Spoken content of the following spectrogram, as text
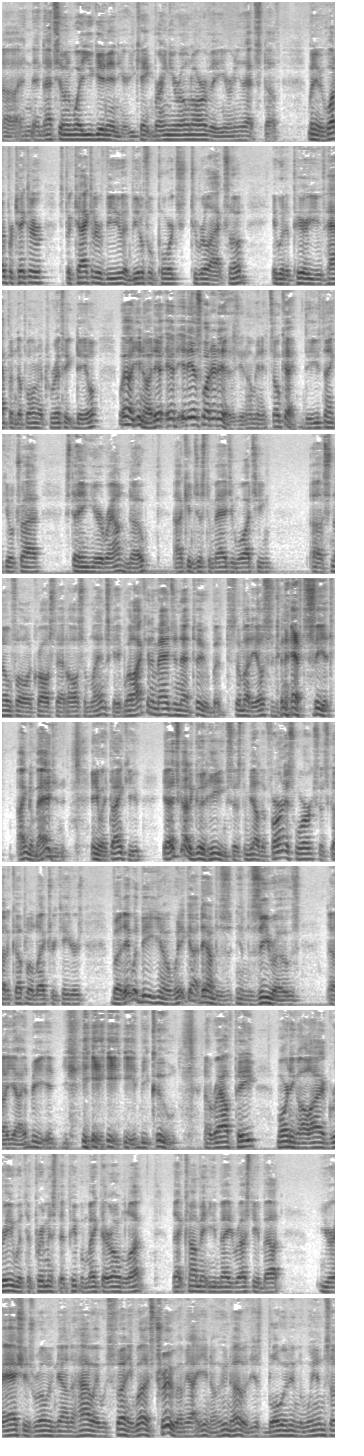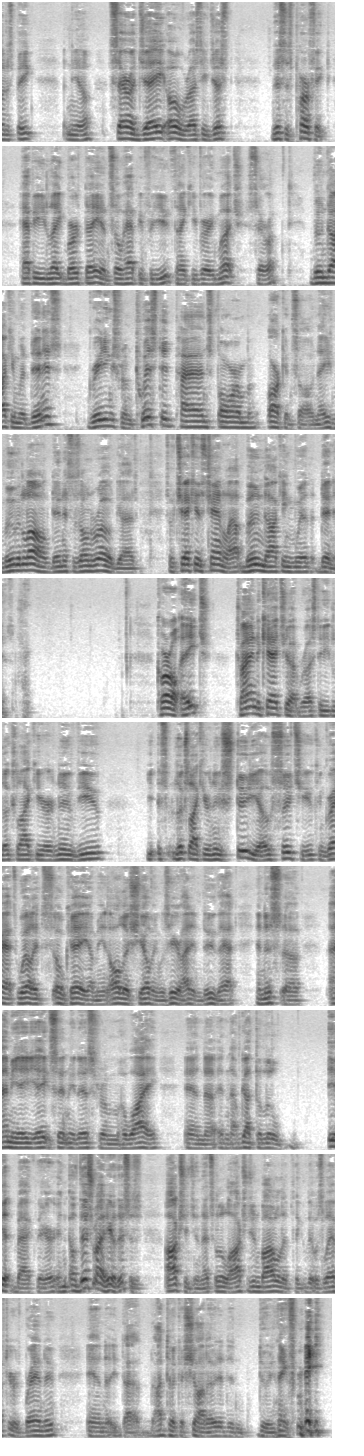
Uh, and, and that's the only way you get in here. You can't bring your own RV or any of that stuff. But anyway, what a particular spectacular view and beautiful porch to relax on. It would appear you've happened upon a terrific deal. Well, you know, it, it, it is what it is. You know, I mean, it's okay. Do you think you'll try staying year round? No. I can just imagine watching uh, snowfall across that awesome landscape. Well, I can imagine that too, but somebody else is going to have to see it. I can imagine it. Anyway, thank you. Yeah, it's got a good heating system. Yeah, the furnace works. It's got a couple of electric heaters, but it would be, you know, when it got down to in the zeros, uh, yeah, it'd be it, it'd be cool. Uh, Ralph P. Morning, all. I agree with the premise that people make their own luck. That comment you made, Rusty, about your ashes rolling down the highway was funny. Well, it's true. I mean, I, you know, who knows? Just blowing in the wind, so to speak. And, you know, Sarah J. Oh, Rusty, just this is perfect. Happy late birthday and so happy for you. Thank you very much, Sarah. Boondocking with Dennis. Greetings from Twisted Pines Farm, Arkansas. Now he's moving along. Dennis is on the road, guys. So check his channel out, Boondocking with Dennis. Carl H. Trying to catch up, Rusty. Looks like your new view, looks like your new studio suits you. Congrats. Well, it's okay. I mean, all this shelving was here. I didn't do that. And this uh, IME 88 sent me this from Hawaii, and uh, and I've got the little it back there. And oh, this right here, this is oxygen. That's a little oxygen bottle that the, that was left here. is brand new, and uh, I took a shot of it. It didn't do anything for me.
